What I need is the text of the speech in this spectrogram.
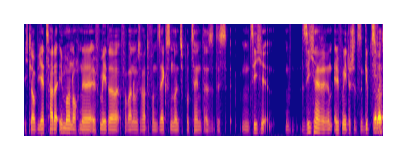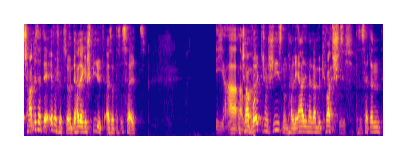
ich glaube, jetzt hat er immer noch eine Elfmeter-Verwandlungsrate von 96 Prozent. Also das einen, sicher, einen sichereren Elfmeterschützen gibt es. Ja, aber Chan ist halt der Elferschütze und der hat ja gespielt. Also das ist halt. Ja, und Chan wollte schon schießen und Halle hat ihn halt dann bequatscht. Das ist halt dann.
